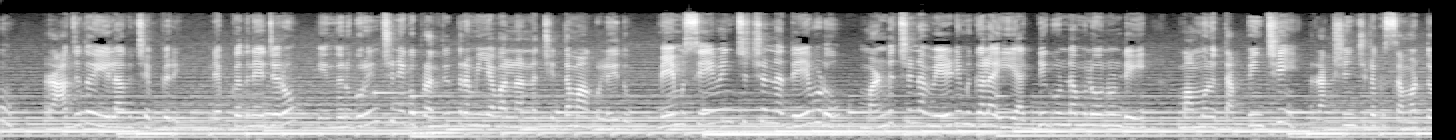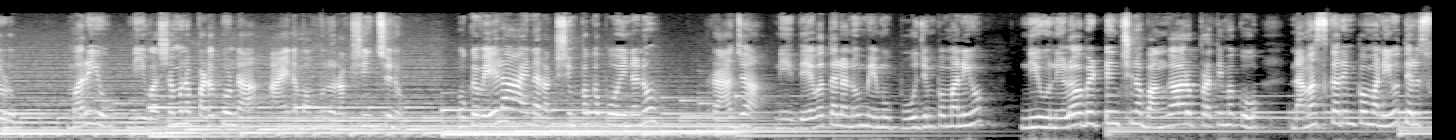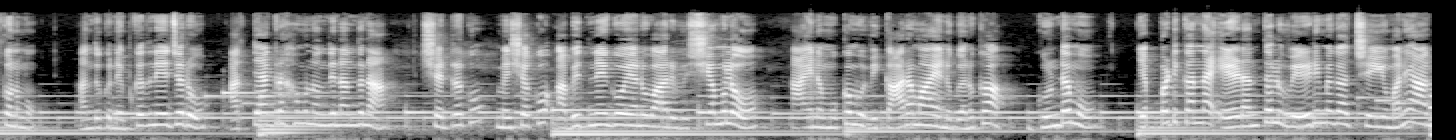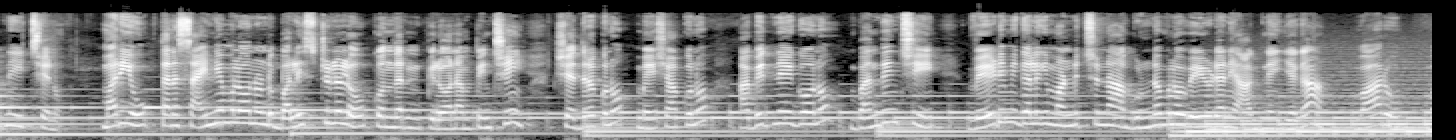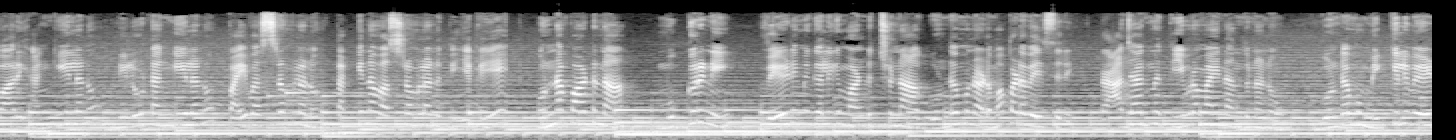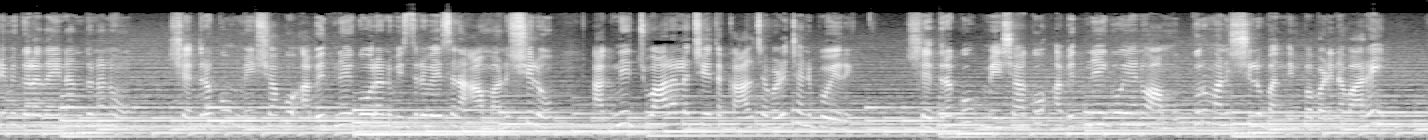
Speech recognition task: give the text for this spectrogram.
రాజుతో ఇలాగ చెప్పిరి. నెప్పదినేజరు ఇందును గురించి నీకు ప్రత్యుత్తరం ఇయ్యవలనన్న చింత మాకు లేదు. మేము సేవించుచున్న దేవుడు మండుచున్న వేడిమి గల ఈ అగ్నిగుండములో నుండి మమ్మను తప్పించి వశమున పడకుండా ఆయన మమ్మను రక్షించును. ఒకవేళ ఆయన రక్షింపకపోయినను రాజా నీ దేవతలను మేము పూజింపమనియు నీవు నిలవబెట్టించిన బంగారు ప్రతిమకు నమస్కరింపమనియు తెలుసుకొనుము. అందుకు నెప్కదనేజరు అత్యాగ్రహము నొందినందున షడ్రకు మెషకు అభిజ్ఞేగోయను వారి విషయములో ఆయన ముఖము వికారమాయను గనుక గుండము ఎప్పటికన్నా ఏడంతలు వేడిమగా చేయుమని ఆజ్ఞ ఇచ్చెను. మరియు తన సైన్యములో నుండి బలిష్ఠులలో కొందరిని పిలువనంపించి శద్రకును మేషాకును అభిజ్ఞేగోను బంధించి వేడిమి కలిగి మండుచున్న ఆ గుండములో వేయుడని ఆజ్ఞయ్యగా వారు వారి అంగీలను నిలు అభిజ్ఞగోలను విసిరివేసిన ఆ మనుష్యులు అగ్ని జ్వాలల చేత కాల్చబడి చనిపోయారు. శద్రకు మేషాకు అభిజ్ఞగోయను ఆ ముగ్గురు మనుష్యులు బంధింపబడిన వారై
